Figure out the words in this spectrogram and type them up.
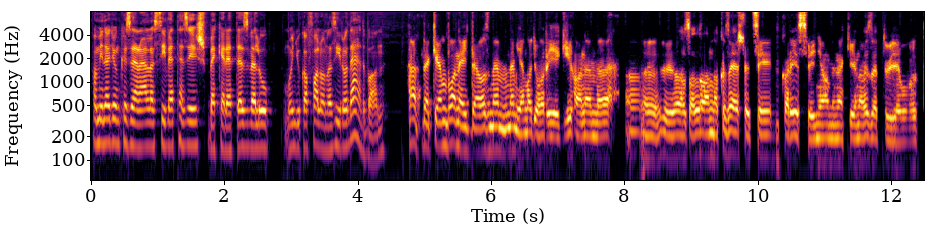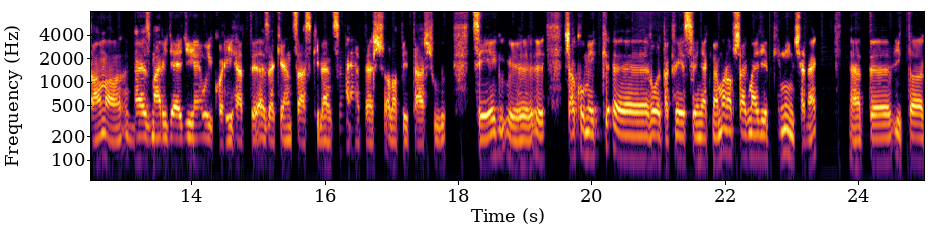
ami nagyon közel áll a szívedhez, és bekeretezve veló mondjuk a falon az irodádban? Hát nekem van egy, de az nem, nem ilyen nagyon régi, hanem az, az annak az első cégnek a részvénye, aminek én a vezetője voltam, de ez már ugye egy ilyen újkori, hát 1997-es alapítású cég, és akkor még voltak részvények, mert manapság már egyébként nincsenek, Hát uh, itt a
